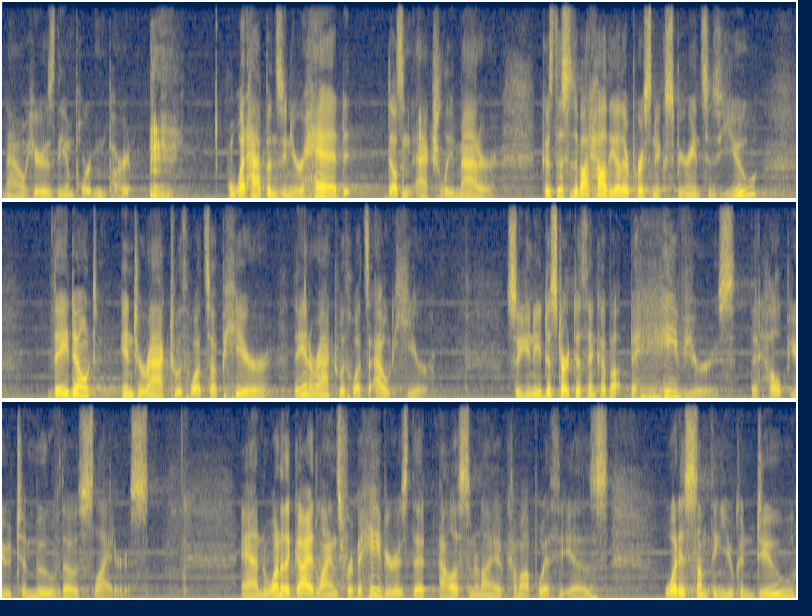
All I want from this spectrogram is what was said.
Now, here's the important part what happens in your head doesn't actually matter because this is about how the other person experiences you. They don't interact with what's up here, they interact with what's out here. So you need to start to think about behaviors that help you to move those sliders. And one of the guidelines for behaviors that Allison and I have come up with is what is something you can do,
